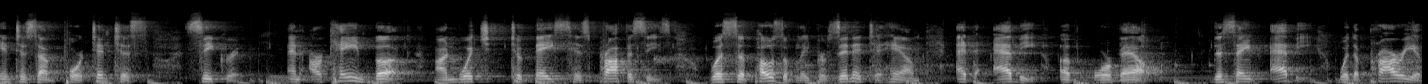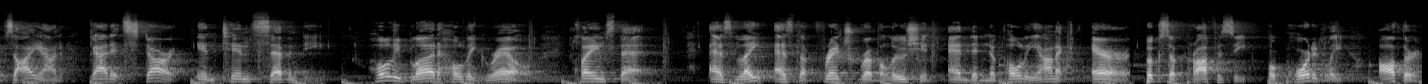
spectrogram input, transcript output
into some portentous secret. An arcane book on which to base his prophecies was supposedly presented to him at the Abbey of Orval, the same abbey where the Priory of Sion got its start in 1070. Holy Blood, Holy Grail claims that as late as the French Revolution and the Napoleonic era, books of prophecy purportedly authored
